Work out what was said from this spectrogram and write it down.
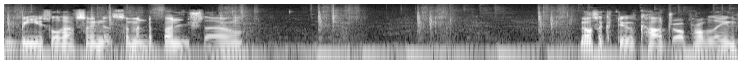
Would be useful to have something that summoned a bunch though. We also could do with card draw probably.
